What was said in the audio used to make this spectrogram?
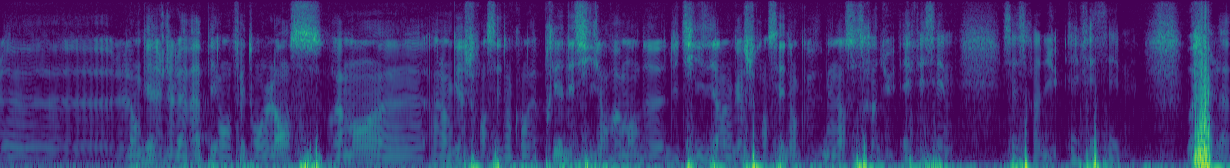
le langage de la VAP et en fait on lance vraiment un langage français. Donc on a pris la décision vraiment d'utiliser un langage français. Donc maintenant ce sera du FSM. Ce sera du FSM. Voilà.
